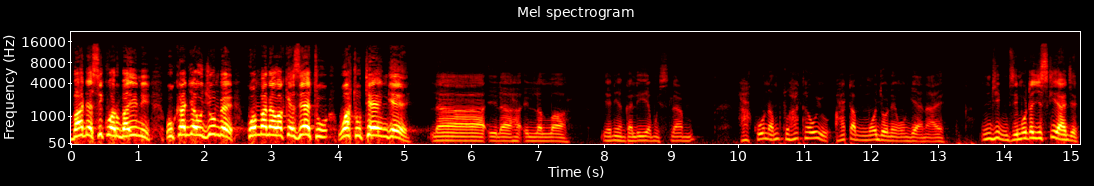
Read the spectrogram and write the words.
Baada ya siku arobaini ukaja ujumbe kwamba na wake zetu watutenge. La ilaha illallah. Yani angalia mwislamu hakuna mtu hata huyu hata mmoja unayeongea naye. Mji mzima utajisikiaje?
